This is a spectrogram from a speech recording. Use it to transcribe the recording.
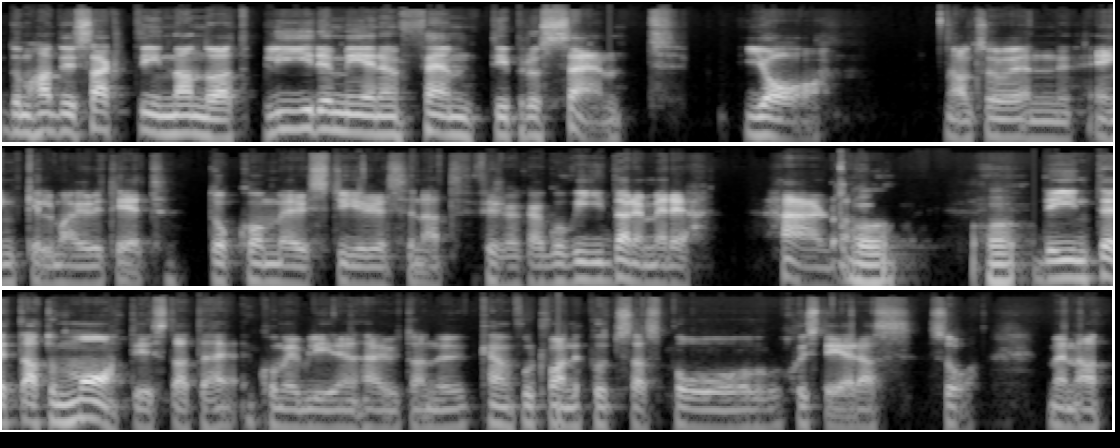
de hade ju sagt innan då att blir det mer än 50 procent ja, alltså en enkel majoritet, då kommer styrelsen att försöka gå vidare med det här då. Ja, ja. Det är inte ett automatiskt att det här kommer bli den här, utan det kan fortfarande putsas på och justeras så. Men att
